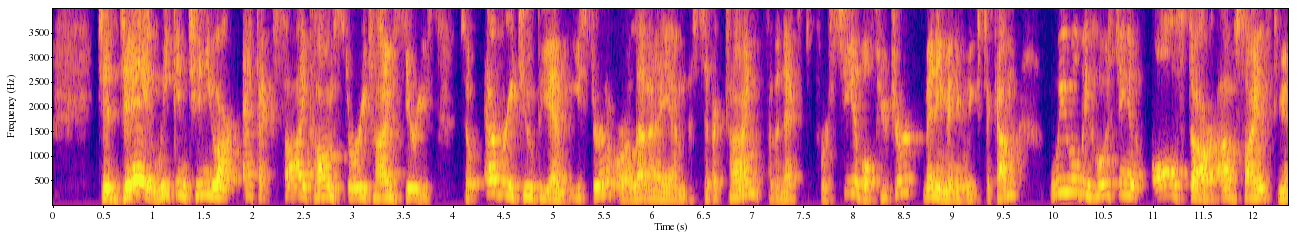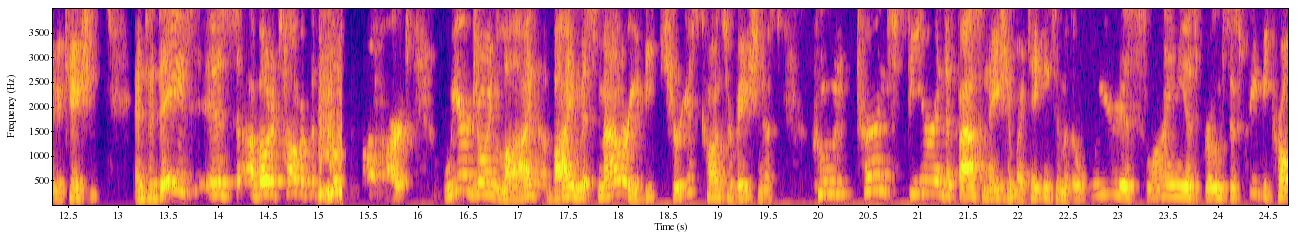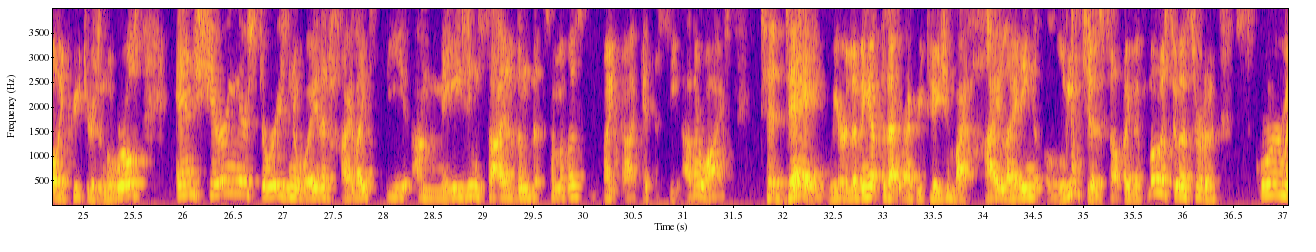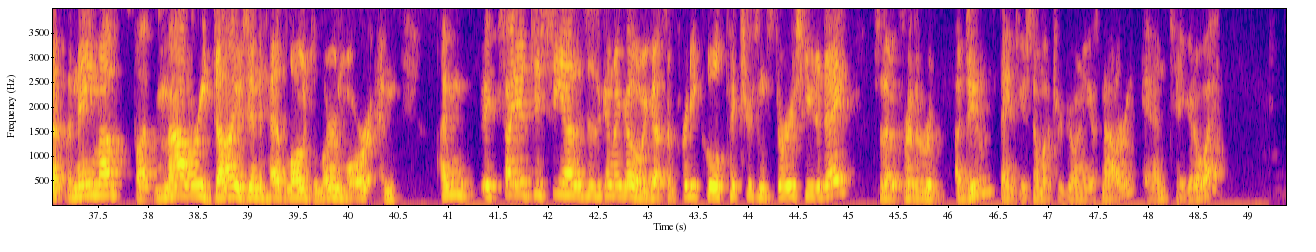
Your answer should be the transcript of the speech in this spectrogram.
Today, we continue our epic SciComm Storytime series. So every 2 p.m. Eastern or 11 a.m. Pacific time for the next foreseeable future, many, many weeks to come, we will be hosting an all-star of science communication. And today's is about a topic that's close to my heart. We are joined live by Miss Mallory, the curious conservationist who turns fear into fascination by taking some of the weirdest, slimiest, grossest, creepy crawly creatures in the world and sharing their stories in a way that highlights the amazing side of them that some of us might not get to see otherwise. Today, we are living up to that reputation by highlighting leeches, something that most of us sort of squirm at the name of, but Mallory dives in headlong to learn more and I'm excited to see how this is going to go. We've got some pretty cool pictures and stories for you today. So without further ado, thank you so much for joining us, Mallory, and take it away.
